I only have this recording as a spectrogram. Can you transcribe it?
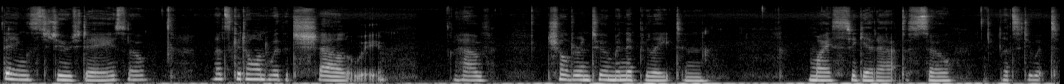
things to do today, so let's get on with it, shall we? I have children to manipulate and mice to get at, so let's do it.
